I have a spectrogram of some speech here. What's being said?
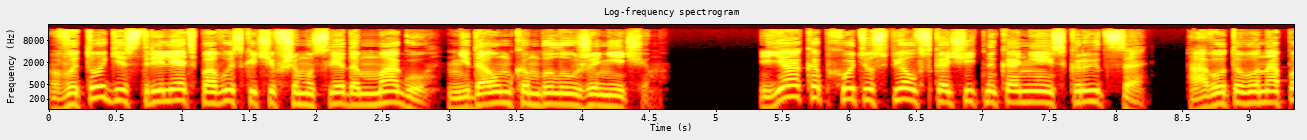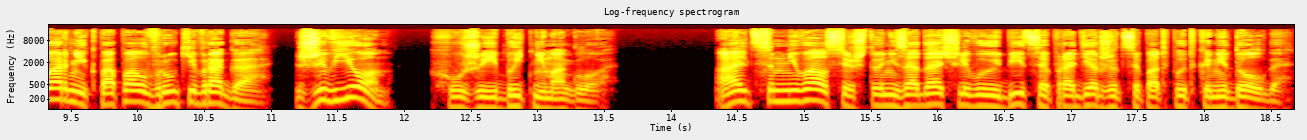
В итоге стрелять по выскочившему следом магу недоумкам было уже нечем. Якоб хоть успел вскочить на коне и скрыться, а вот его напарник попал в руки врага. Живьем! Хуже и быть не могло. Альт сомневался, что незадачливый убийца продержится под пытками долго.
